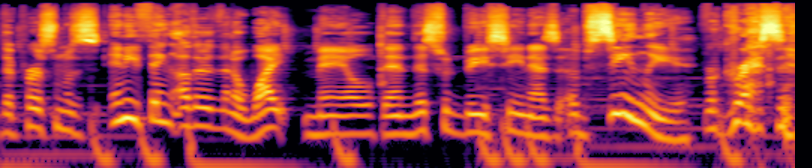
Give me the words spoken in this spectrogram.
the person was anything other than a white male, then this would be seen as obscenely regressive,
